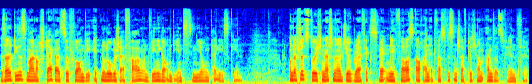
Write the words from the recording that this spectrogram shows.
Es sollte dieses Mal noch stärker als zuvor um die ethnologische Erfahrung und weniger um die Inszenierung Peggys gehen. Unterstützt durch National Geographics wählten die Thors auch einen etwas wissenschaftlicheren Ansatz für ihren Film.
